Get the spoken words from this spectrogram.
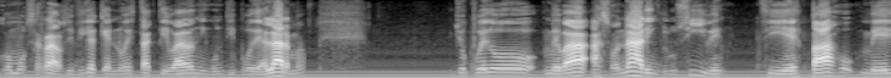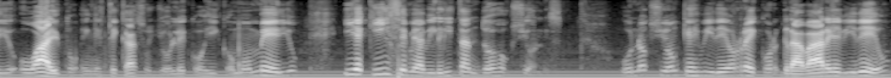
Como cerrado significa que no está activado ningún tipo de alarma. Yo puedo, me va a sonar inclusive si es bajo, medio o alto. En este caso yo le cogí como medio. Y aquí se me habilitan dos opciones. Una opción que es video récord, grabar el video.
